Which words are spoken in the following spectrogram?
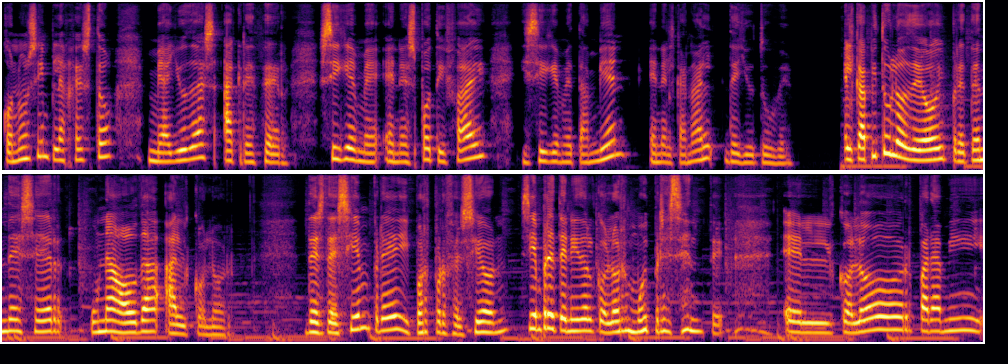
Con un simple gesto me ayudas a crecer. Sígueme en Spotify y sígueme también en el canal de YouTube. El capítulo de hoy pretende ser una oda al color. Desde siempre y por profesión, siempre he tenido el color muy presente. El color para mí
